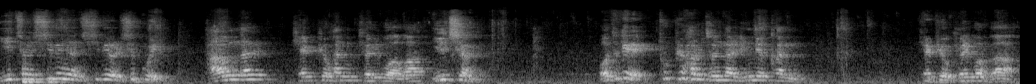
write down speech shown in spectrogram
2012년 12월 19일 다음 날 개표한 결과와 일치합니다. 어떻게 투표 하루 전날 입력한 개표 결과가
